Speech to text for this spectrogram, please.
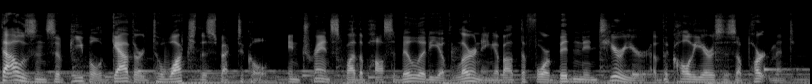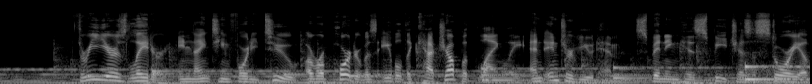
thousands of people gathered to watch the spectacle, entranced by the possibility of learning about the forbidden interior of the Collyers' apartment. Three years later, in 1942, a reporter was able to catch up with Langley and interviewed him, spinning his speech as a story of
